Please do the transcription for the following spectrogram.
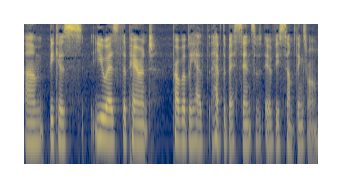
um, because you as the parent probably have have the best sense of, of if something's wrong,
